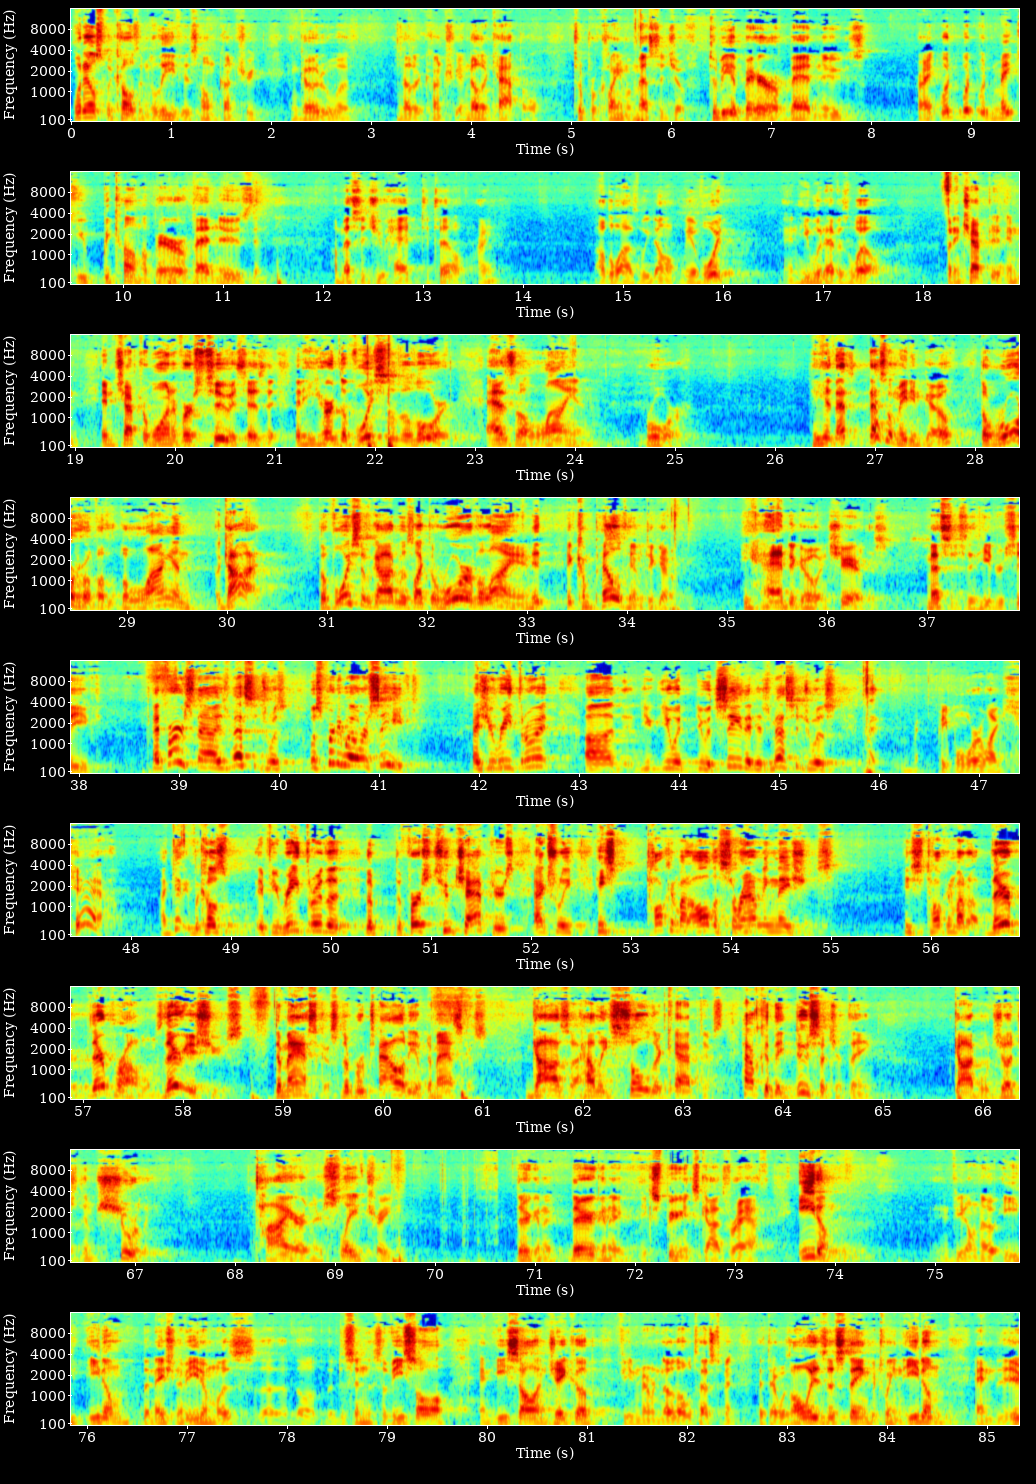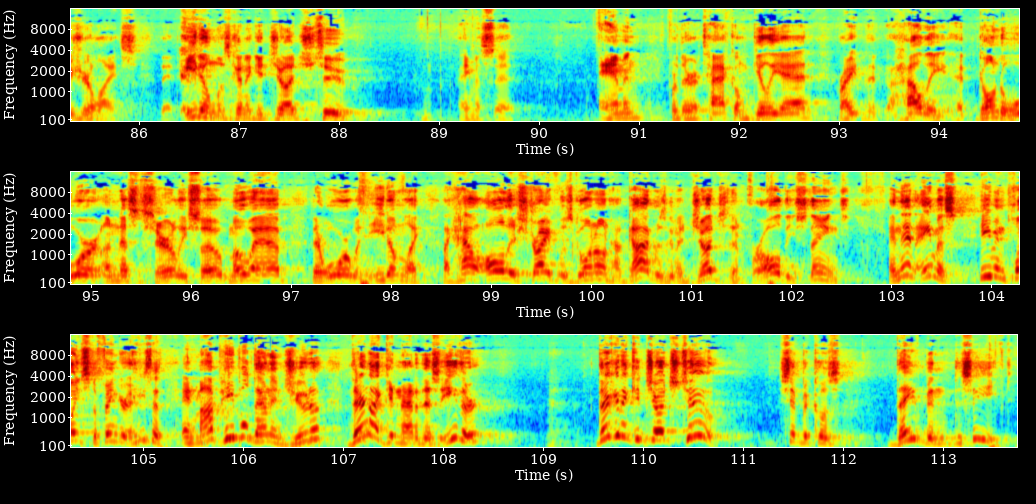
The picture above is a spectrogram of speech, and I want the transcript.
What else would cause him to leave his home country and go to a, another country, another capital, to proclaim a message of, to be a bearer of bad news? Right? What, what would make you become a bearer of bad news than a message you had to tell, right? Otherwise, we don't. We avoid it. And he would have as well. But in chapter, in, in chapter 1 and verse 2, it says that, that he heard the voice of the Lord as a lion roar. He had, that's, that's what made him go. The roar of a, the lion, God. The voice of God was like the roar of a lion, and it, it compelled him to go. He had to go and share this message that he had received. At first, now, his message was, was pretty well received. As you read through it, uh, you, you, would, you would see that his message was, people were like, yeah, I get it. Because if you read through the, the, the first two chapters, actually, he's talking about all the surrounding nations. He's talking about their, their problems, their issues. Damascus, the brutality of Damascus. Gaza, how they sold their captives. How could they do such a thing? God will judge them surely. Tyre and their slave trade. They're going to they're to experience God's wrath. Edom, if you don't know, Edom, the nation of Edom was uh, the, the descendants of Esau, and Esau and Jacob, if you remember know the Old Testament, that there was always this thing between Edom and the Israelites, that Edom was going to get judged too, Amos said. Ammon for their attack on Gilead, right? That how they had gone to war unnecessarily so. Moab, their war with Edom, like, like how all this strife was going on, how God was going to judge them for all these things. And then Amos, he even points the finger. He says, And my people down in Judah, they're not getting out of this either. They're going to get judged too. He said, Because they've been deceived.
